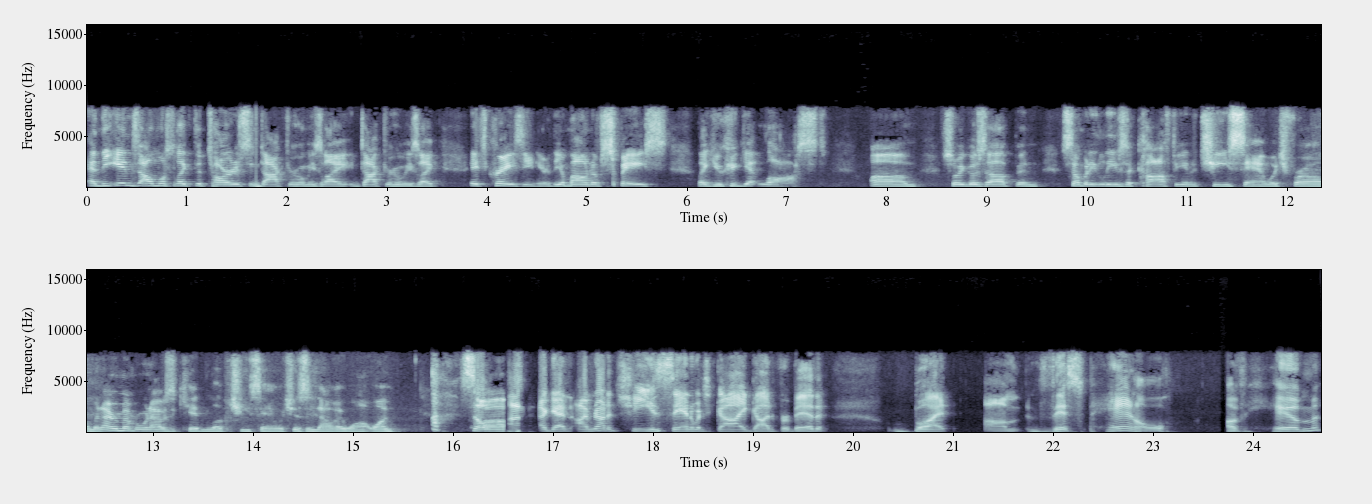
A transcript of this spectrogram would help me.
and the inn's almost like the TARDIS in Doctor Who. He's like Doctor Who. He's like it's crazy in here, the amount of space, like you could get lost. Um, so he goes up and somebody leaves a coffee and a cheese sandwich for him. And I remember when I was a kid and loved cheese sandwiches, and now I want one. So Um, I- again, I'm not a cheese sandwich guy, God forbid, but um, this panel of him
